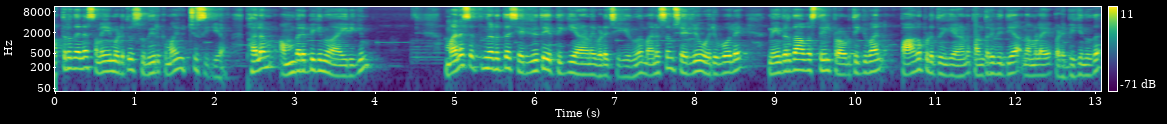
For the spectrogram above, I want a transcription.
അത്ര തന്നെ സമയമെടുത്ത് സുദീർഘമായി ഉച്ഛസിക്കുക. ഫലം അമ്പരപ്പിക്കുന്നതായിരിക്കും. മനസ്സെത്തുന്നിടത്ത് ശരീരത്തെ എത്തിക്കുകയാണ് ഇവിടെ ചെയ്യുന്നത്. മനസ്സും ശരീരവും ഒരുപോലെ നിയന്ത്രിതാവസ്ഥയിൽ പ്രവർത്തിക്കുവാൻ പാകപ്പെടുത്തുകയാണ് തന്ത്രവിദ്യ നമ്മളെ പഠിപ്പിക്കുന്നത്.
